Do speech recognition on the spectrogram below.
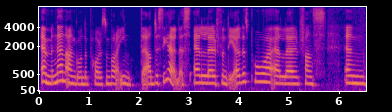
ämnen angående porr som bara inte adresserades eller funderades på eller fanns en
